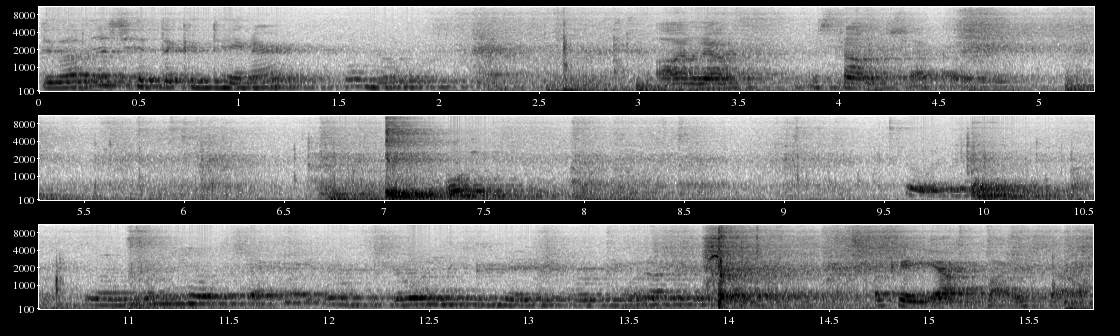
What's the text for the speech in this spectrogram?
Did I just hit the container? Oh no. Oh no, it's not the second. Oh, So when, when you check it, or throwing the grenade, or whatever. okay, yeah, fire style.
